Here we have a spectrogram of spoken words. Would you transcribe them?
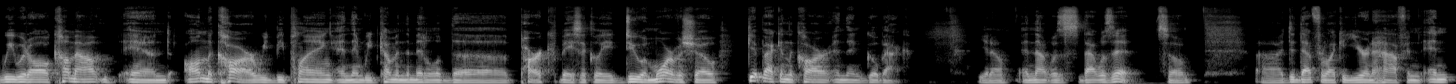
we would all come out and on the car we'd be playing and then we'd come in the middle of the park basically do a more of a show get back in the car and then go back you know and that was that was it so uh, I did that for like a year and a half, and and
